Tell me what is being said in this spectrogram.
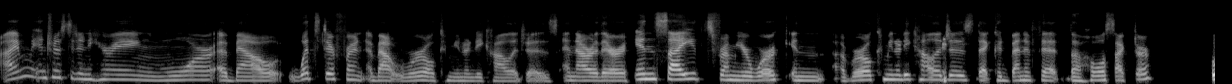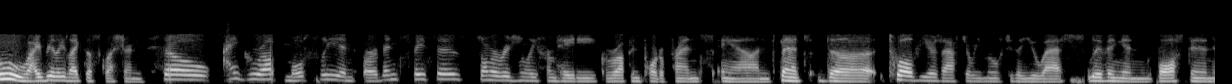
I'm interested in hearing more about what's different about rural community colleges. And are there insights from your work in uh, rural community colleges that could benefit the whole sector? Ooh, I really like this question. So I grew up mostly in urban spaces. So I'm originally from Haiti, grew up in Port-au-Prince, and spent the 12 years after we moved to the U.S. living in Boston.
